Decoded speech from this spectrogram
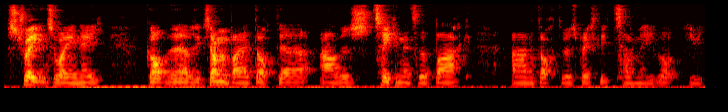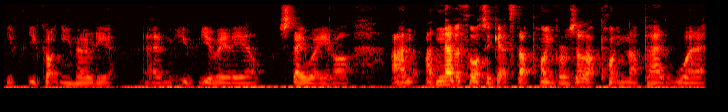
Straight into A and E. Got there. I was examined by a doctor. I was taken into the back, and the doctor was basically telling me, "Look, you, you've, you've got pneumonia. Um, you, you're really ill. Stay where you are." And I'd never thought to get to that point, but I was at that point in that bed where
